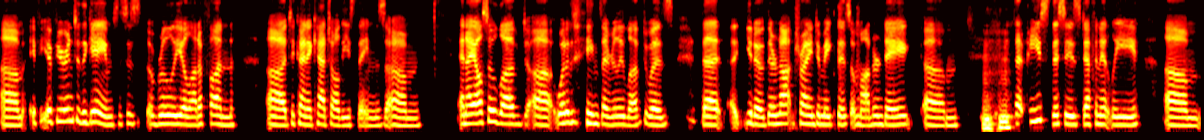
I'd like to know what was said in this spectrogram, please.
um if if you're into the games, this is a really a lot of fun uh to kind of catch all these things. Um and I also loved uh, one of the things I really loved was that uh, you know they're not trying to make this a modern day um, mm-hmm. set piece. This is definitely um,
